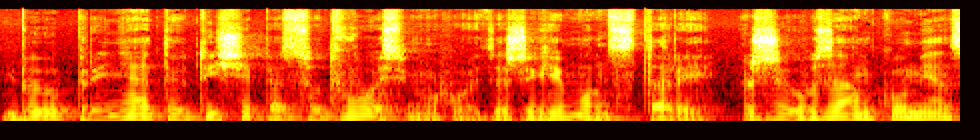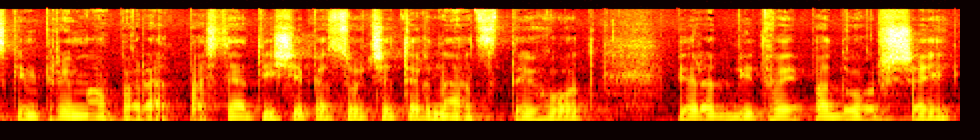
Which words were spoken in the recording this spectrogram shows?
быў прыняты ў 1508 годзе Жгемон стары. Жыў у замку ў менскім прымаў парад. Пасля 1514 год перад бітвай падоршай,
